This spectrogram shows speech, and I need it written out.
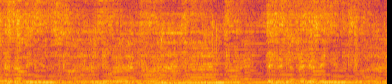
Thank you.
